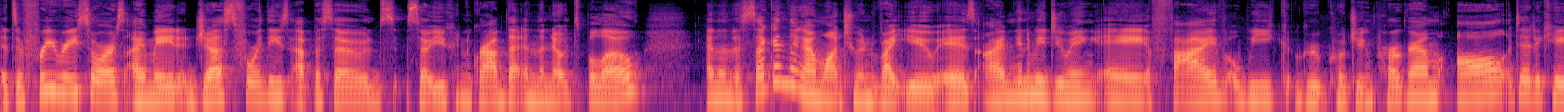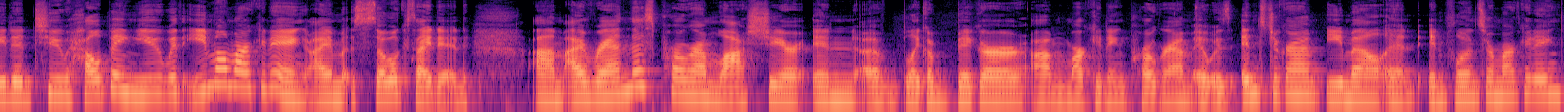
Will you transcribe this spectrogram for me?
It's a free resource I made just for these episodes, so you can grab that in the notes below. And then the second thing I want to invite you is I'm going to be doing a five week group coaching program, all dedicated to helping you with email marketing. I'm so excited. Um, I ran this program last year in a, like a bigger um, marketing program. It was Instagram, email, and influencer marketing.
